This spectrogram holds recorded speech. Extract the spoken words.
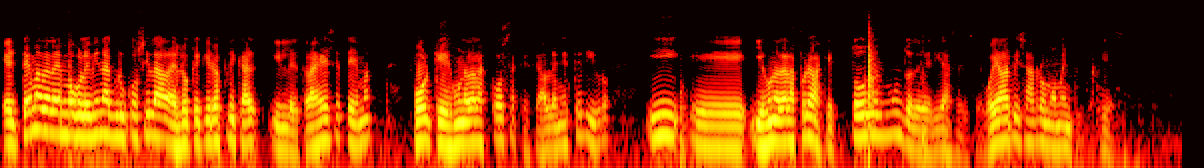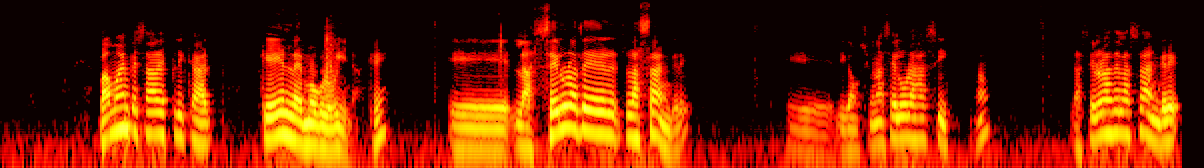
el tema de la hemoglobina glucosilada es lo que quiero explicar y le traje ese tema porque es una de las cosas que se habla en este libro eh, y, es una de las pruebas que todo el mundo debería hacerse. Voy a la pizarra un momentito, fíjense. Vamos a empezar a explicar qué es la hemoglobina. Eh, las células de la sangre, eh, digamos, si una célula es así, las células de la sangre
